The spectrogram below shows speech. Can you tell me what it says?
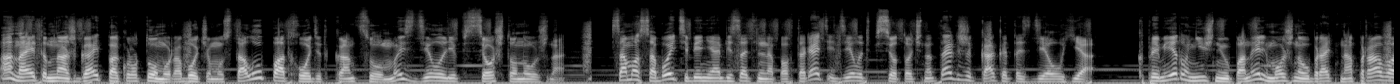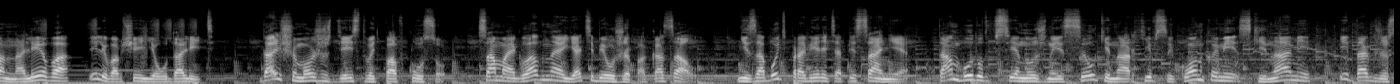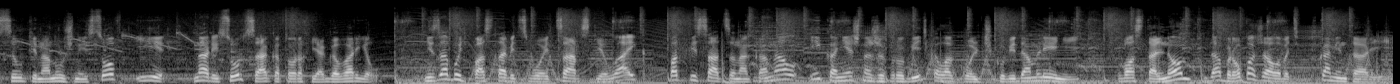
А на этом наш гайд по крутому рабочему столу подходит к концу. Мы сделали все, что нужно. Само собой, тебе не обязательно повторять и делать все точно так же, как это сделал я. К примеру, нижнюю панель можно убрать направо, налево или вообще ее удалить. Дальше можешь действовать по вкусу. Самое главное я тебе уже показал. Не забудь проверить описание. Там будут все нужные ссылки на архив с иконками, скинами и также ссылки на нужный софт и на ресурсы, о которых я говорил. Не забудь поставить свой царский лайк, подписаться на канал и, конечно же, врубить колокольчик уведомлений. В остальном, добро пожаловать в комментарии.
